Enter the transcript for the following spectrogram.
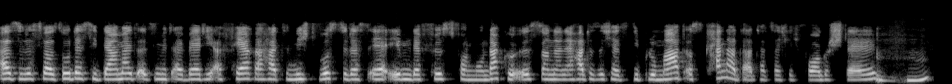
Also das war so, dass sie damals, als sie mit Albert die Affäre hatte, nicht wusste, dass er eben der Fürst von Monaco ist, sondern er hatte sich als Diplomat aus Kanada tatsächlich vorgestellt. Mhm.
